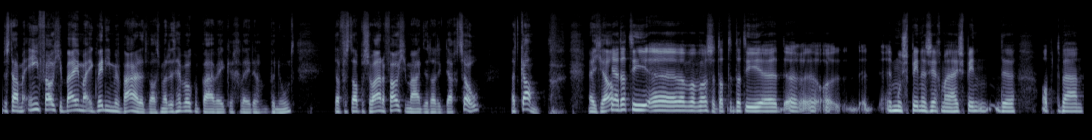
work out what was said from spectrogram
er staat maar één foutje bij, maar ik weet niet meer waar het was. Maar dat hebben we ook een paar weken geleden benoemd. Dat Verstappen zwaar een foutje maakte. Dat ik dacht, zo, het kan. Weet je wel? Ja, dat hij, uh, wat was het? Dat, dat hij uh, uh, moest spinnen, zeg maar. Hij spinde op de baan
